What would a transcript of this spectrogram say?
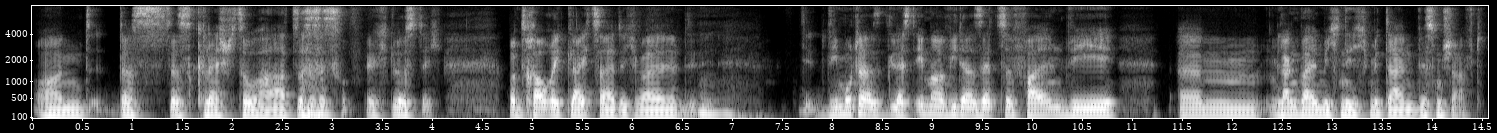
Und das, das clasht so hart. Das ist echt lustig. Und traurig gleichzeitig, weil die, die Mutter lässt immer wieder Sätze fallen wie ähm, langweil mich nicht mit deinem Wissenschaft.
